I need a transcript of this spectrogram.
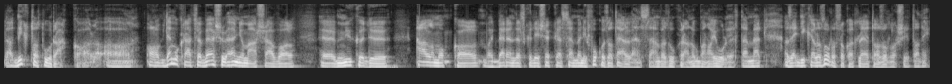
a diktatúrákkal, a, a demokrácia belső elnyomásával működő államokkal vagy berendezkedésekkel szembeni fokozat ellenszenv az ukránokban, ha jól értem, mert az egyikkel az oroszokat lehet azonosítani.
